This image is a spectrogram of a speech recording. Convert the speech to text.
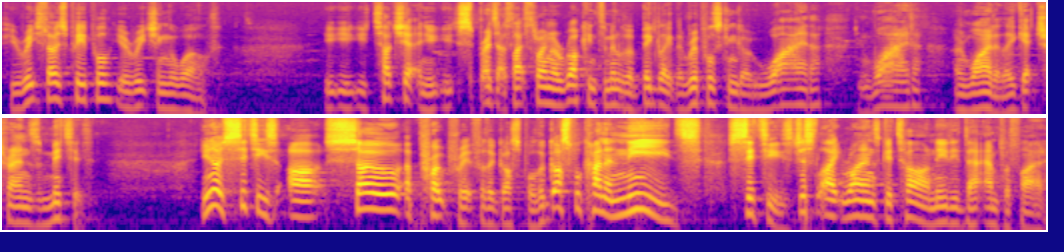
If you reach those people, you're reaching the world. You, you, you touch it and you, you spread it. It's like throwing a rock into the middle of a big lake. The ripples can go wider and wider and wider. They get transmitted. You know, cities are so appropriate for the gospel. The gospel kind of needs cities, just like Ryan's guitar needed that amplifier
